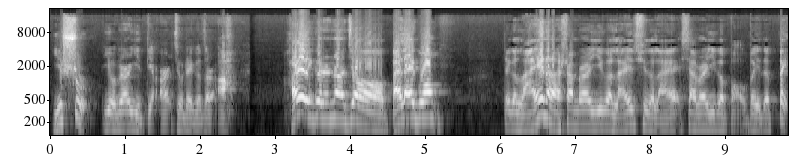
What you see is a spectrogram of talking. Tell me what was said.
一竖右边一点儿，就这个字儿啊。还有一个人呢，叫白来光，这个来呢，上边一个来去的来，下边一个宝贝的贝，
